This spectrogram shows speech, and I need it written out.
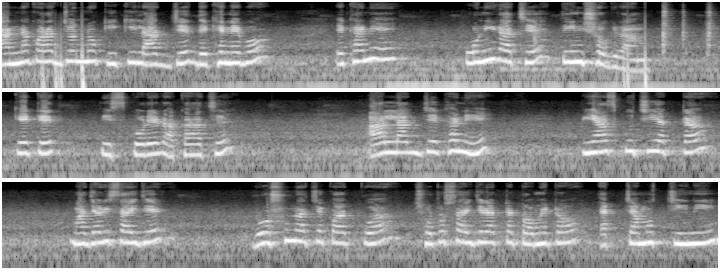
রান্না করার জন্য কি কি লাগছে দেখে নেব। এখানে পনির আছে তিনশো গ্রাম, কেটে পিস করে রাখা আছে। আর লাগছে এখানে পেঁয়াজ কুচি একটা মাঝারি সাইজের রসুন আছে কয়েক কোয়া, ছোটো সাইজের একটা টমেটো, এক চামচ চিনি,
